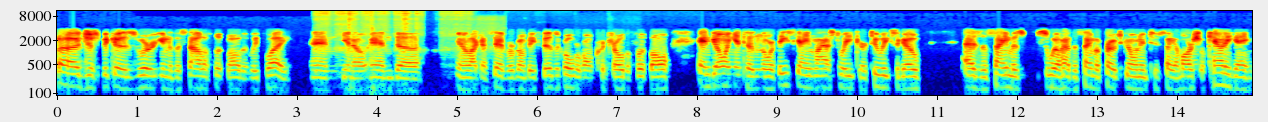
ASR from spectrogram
Uh, just because we're you know the style of football that we play, and you know, and uh, you know, like I said, we're going to be physical. We're going to control the football. And going into the Northeast game last week or two weeks ago, as the same as so we'll have the same approach going into say a Marshall County game.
